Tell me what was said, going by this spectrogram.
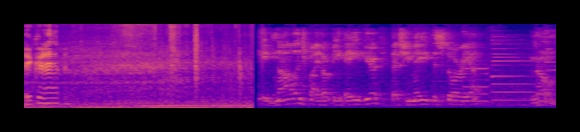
It could happen. Acknowledged by her behavior that she made the story up? No.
